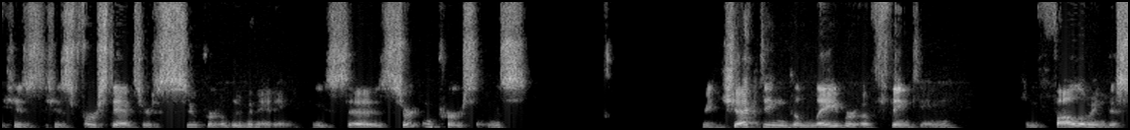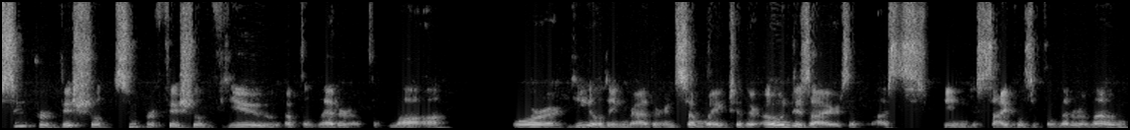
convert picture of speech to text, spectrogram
his his first answer is super illuminating. He says certain persons rejecting the labor of thinking and following the superficial superficial view of the letter of the law or yielding rather in some way to their own desires and lusts being disciples of the letter alone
